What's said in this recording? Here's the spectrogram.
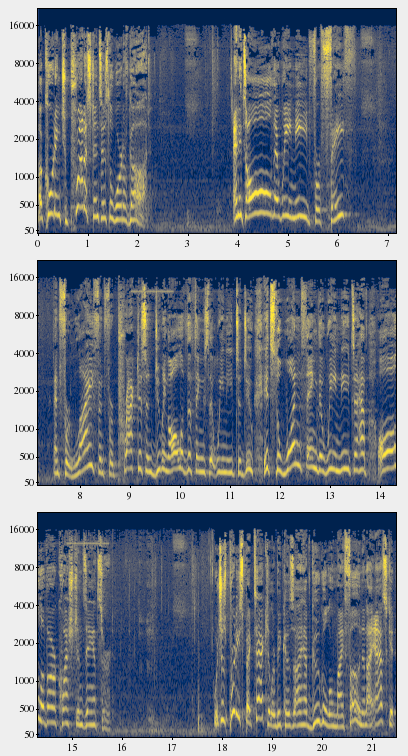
according to Protestants, is the Word of God. And it's all that we need for faith and for life and for practice and doing all of the things that we need to do. It's the one thing that we need to have all of our questions answered. Which is pretty spectacular because I have Google on my phone and I ask it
